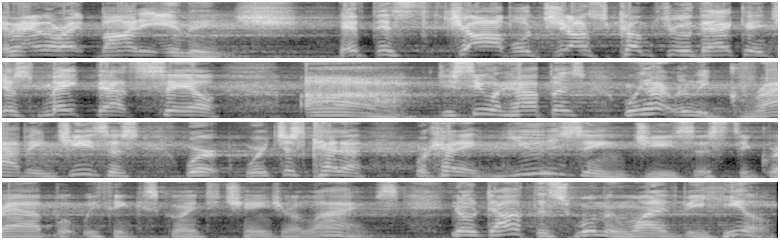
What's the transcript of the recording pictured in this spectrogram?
if I have the right body image, if this job will just come through, that can just make that sale. Ah, do you see what happens? We're not really grabbing Jesus. We're, we're just kind of we're kind of using Jesus to grab what we think is going to change our lives. No doubt this woman wanted to be healed.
